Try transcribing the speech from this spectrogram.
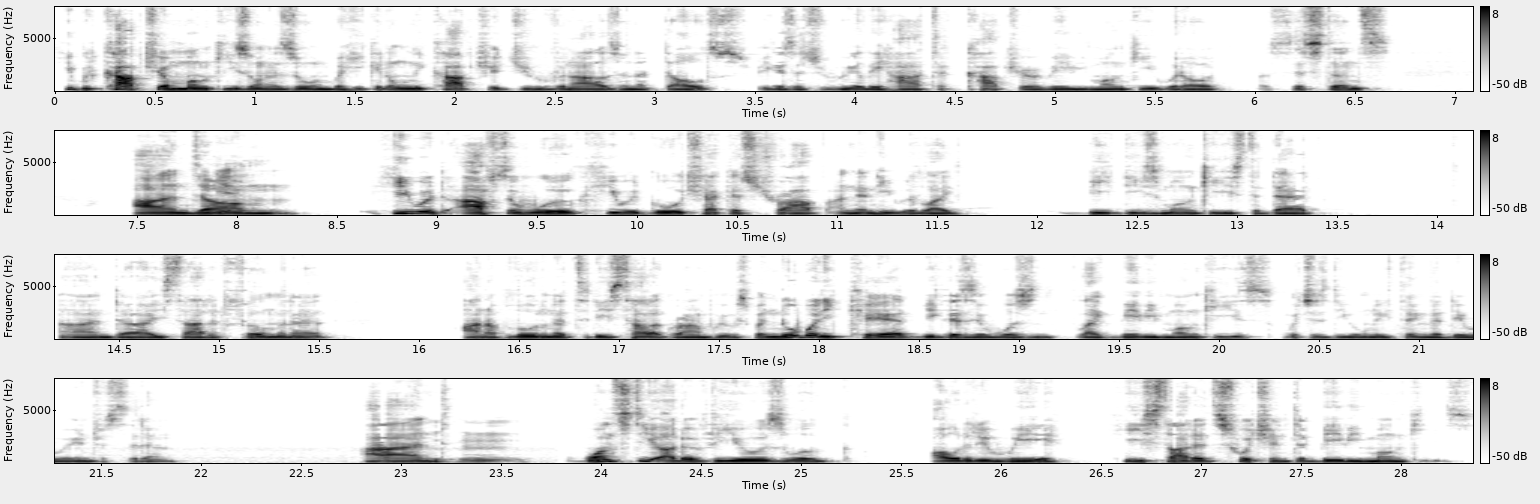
he would capture monkeys on his own, but he could only capture juveniles and adults because it's really hard to capture a baby monkey without assistance. And Yeah. um, he would after work he would go check his trap, and then he would like beat these monkeys to death. And uh, he started filming it and uploading it to these Telegram groups, but nobody cared because it wasn't like baby monkeys, which is the only thing that they were interested in. And Mhm. once the other viewers were out of the way, he started switching to baby monkeys.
